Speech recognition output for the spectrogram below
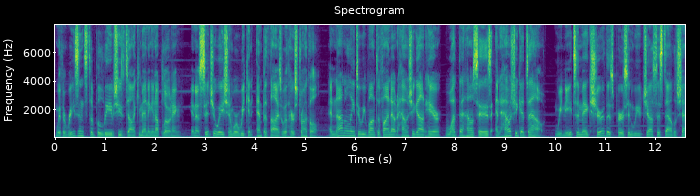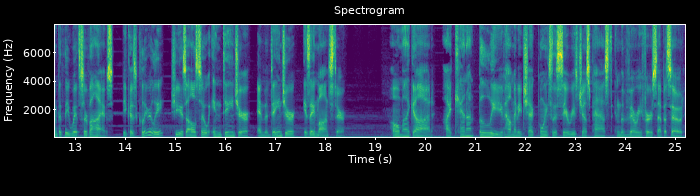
with reasons to believe she's documenting and uploading, in a situation where we can empathize with her struggle. And not only do we want to find out how she got here, what the house is, and how she gets out, we need to make sure this person we've just established empathy with survives, because clearly she is also in danger, and the danger is a monster. Oh my god, I cannot believe how many checkpoints this series just passed in the very first episode.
